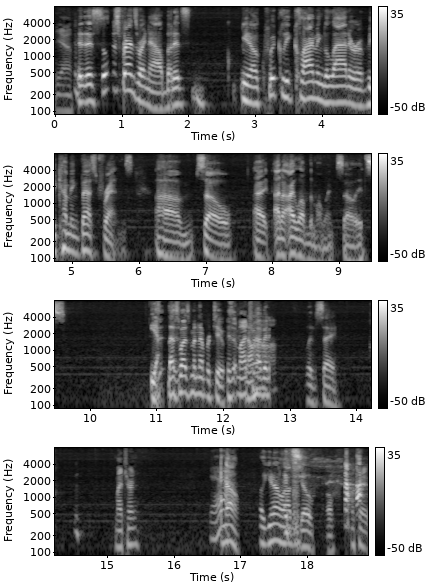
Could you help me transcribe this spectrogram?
Yeah. they're still just friends right now, but it's you know quickly climbing the ladder of becoming best friends. Um, so I, I I love the moment. So it's yeah, it- that's is- why it's my number two. is it my I don't turn? have anything to say. My turn. Yeah. No, oh, you're not allowed to go. Okay.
